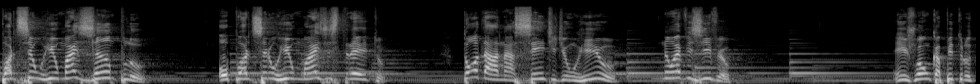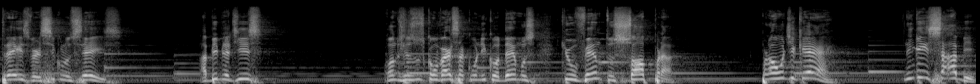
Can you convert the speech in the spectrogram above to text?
pode ser o rio mais amplo, ou pode ser o rio mais estreito. Toda a nascente de um rio não é visível. Em João capítulo 3, versículo 6, a Bíblia diz, quando Jesus conversa com Nicodemos, que o vento sopra para onde quer. Ninguém sabe.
